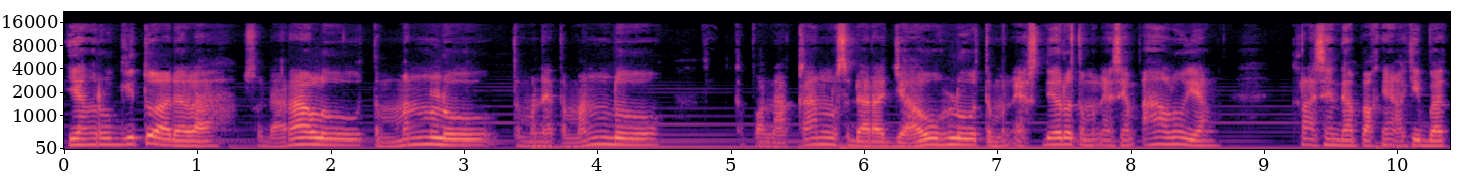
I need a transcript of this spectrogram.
yang rugi itu adalah saudara lu, temen lu, temennya temen lu, keponakan lu, saudara jauh lu, temen SD lu, temen SMA lu yang ngerasain dampaknya akibat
